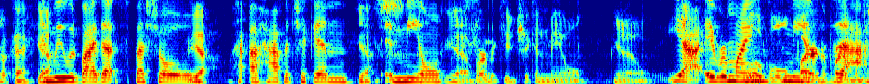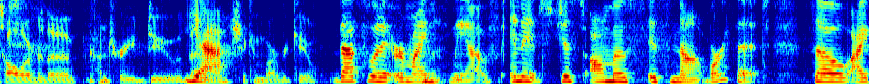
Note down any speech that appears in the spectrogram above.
Okay. Yeah. and we would buy that special Yeah. a half a chicken yes. meal. Yeah, barbecue chicken meal. you know, Yeah, it reminds me of local me fire of departments that. all over the country do that Yeah. chicken barbecue. That's what it reminds me of. And it's just almost it's not worth it. So I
